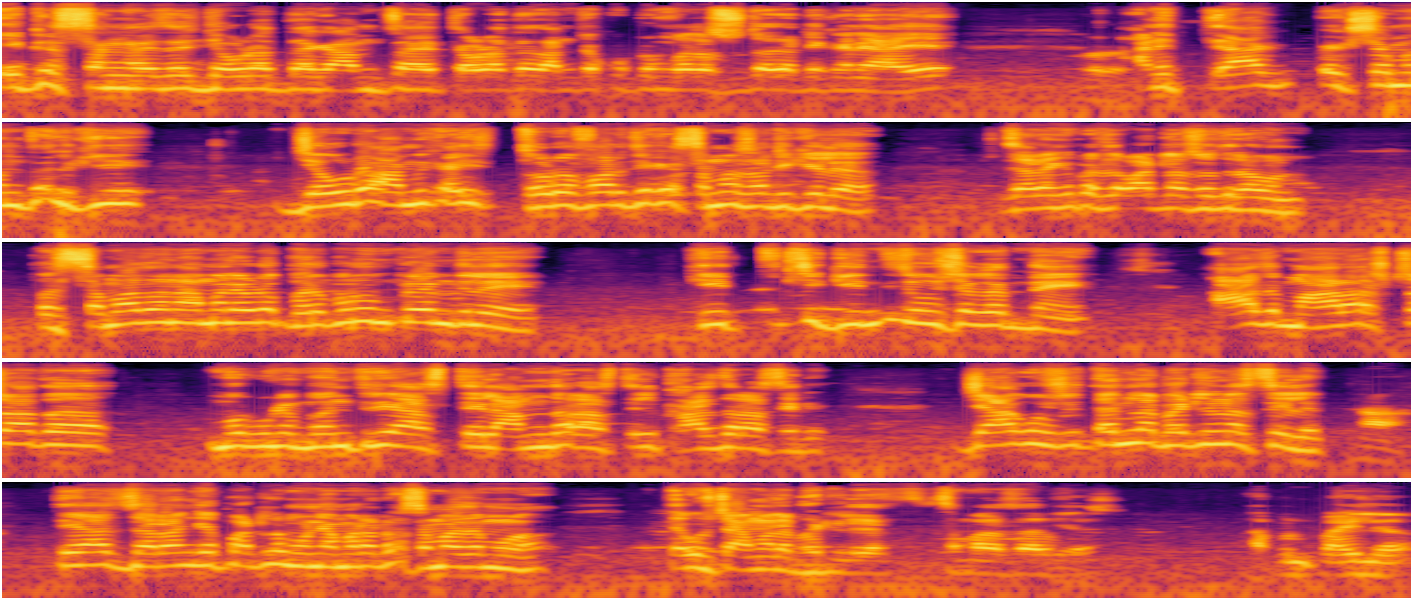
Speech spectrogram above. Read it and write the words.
एकच सांगायचं जेवढा त्याग आमचा आहे तेवढा त्याग आमच्या कुटुंबाचा सुद्धा त्या ठिकाणी आहे. आणि त्यापेक्षा म्हणता येईल की जेवढं आम्ही काही थोडंफार जे काही समाजासाठी केलं जरा वाटला सोबत राहून पण समाजानं आम्हाला एवढं भरभरून प्रेम दिलंय की तिची गिनतीच होऊ शकत नाही. आज महाराष्ट्रात मोठमोठे मंत्री असतील आमदार असतील खासदार असतील ज्या गोष्टी त्यांना भेटल्या नसतील. ते आज जरांगे पाटलं म्हणून मराठा समाजामुळं त्या गोष्टी आम्हाला भेटल्या समाजासारख्या आपण पाहिलं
